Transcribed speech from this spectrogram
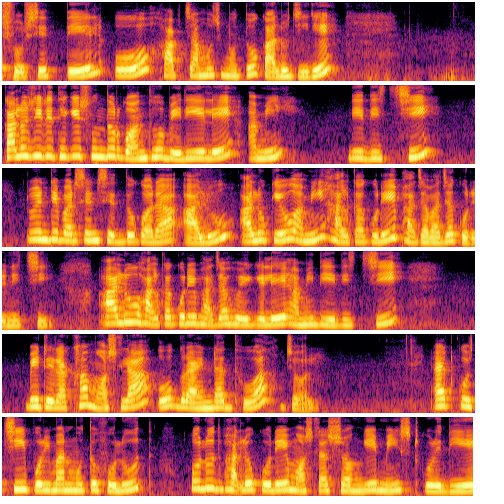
সর্ষের তেল ও হাফ চামচ মতো কালো জিরে। কালো জিরে থেকে সুন্দর গন্ধ বেরিয়ে এলে আমি দিয়ে দিচ্ছি। টোয়েন্টি পারসেন্ট সেদ্ধ করা আলু। আলুকেও আমি হালকা করে ভাজা ভাজা করে নিচ্ছি। আলু হালকা করে ভাজা হয়ে গেলে আমি দিয়ে দিচ্ছি বেটে রাখা মশলা ও গ্রাইন্ডার ধোয়া জল। অ্যাড করছি পরিমাণ মতো হলুদ। হলুদ ভালো করে মশলার সঙ্গে মিক্সড করে দিয়ে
